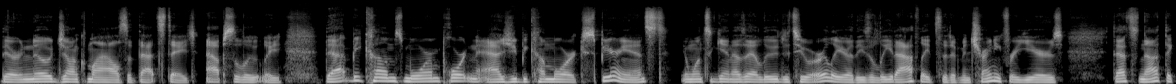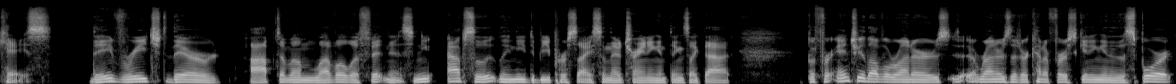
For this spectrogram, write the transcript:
there are no junk miles at that stage. Absolutely. That becomes more important as you become more experienced. And once again, as I alluded to earlier, these elite athletes that have been training for years, that's not the case. They've reached their optimum level of fitness, and you absolutely need to be precise in their training and things like that. But for entry level runners, uh, runners that are kind of first getting into the sport,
